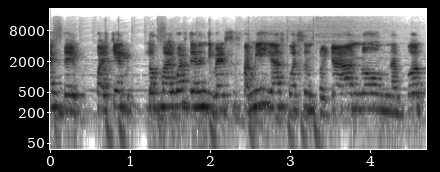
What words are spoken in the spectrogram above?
desde cualquier, los malwares tienen diversas familias, puede ser un troyano, una bot,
